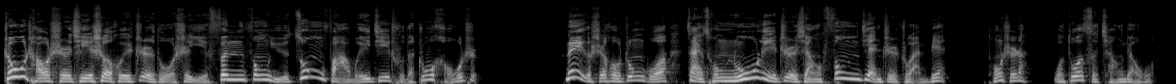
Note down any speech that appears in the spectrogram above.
周朝时期，社会制度是以分封与宗法为基础的诸侯制。那个时候，中国在从奴隶制向封建制转变。同时呢，我多次强调过，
